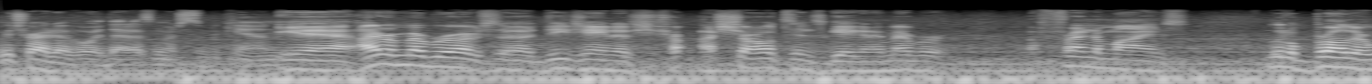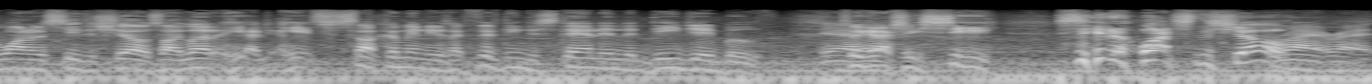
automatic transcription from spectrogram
We try to avoid that as much as we can. Yeah, I remember I was uh, DJing at Char- a Charlton's gig, and I remember a friend of mine's little brother wanted to see the show, so I let he, he snuck him in. He was like 15 to stand in the DJ booth, Yeah, so he could yeah. actually see see to watch the show. Right, right.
